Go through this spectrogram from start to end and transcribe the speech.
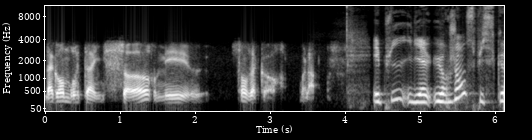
la Grande-Bretagne sort mais sans accord. Voilà. Et puis, il y a urgence puisque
